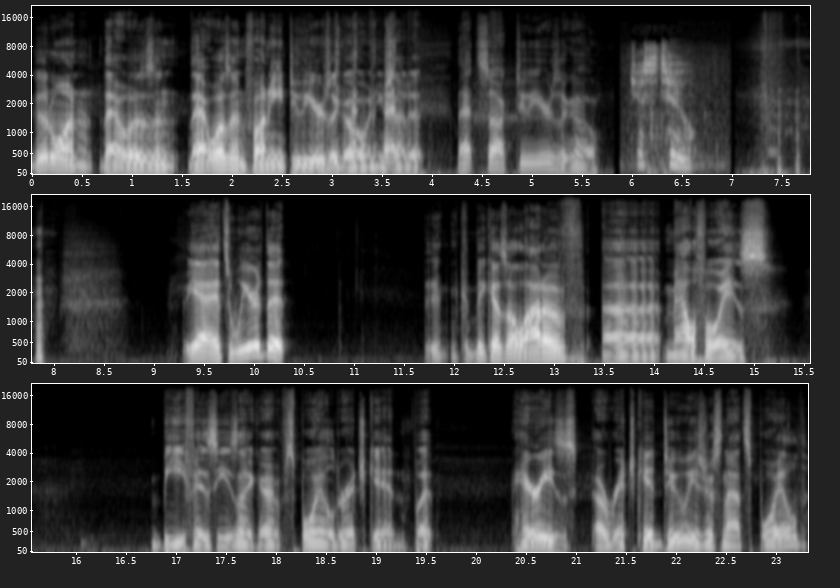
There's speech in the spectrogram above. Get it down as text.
Good one. That wasn't that wasn't funny two years ago when you That- said it. That sucked two years ago. Just two. Yeah, it's weird that because a lot of uh Malfoy's beef is he's like a spoiled rich kid, but Harry's a rich kid too. He's just not spoiled.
